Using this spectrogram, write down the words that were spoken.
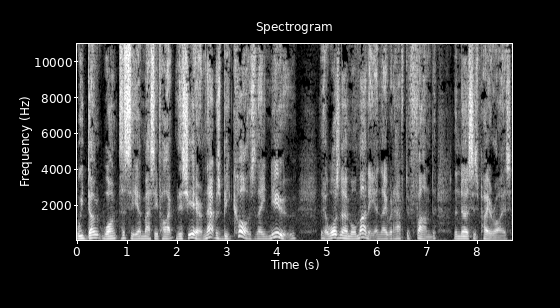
we don't want to see a massive hike this year. And that was because they knew there was no more money and they would have to fund the nurses' pay rise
